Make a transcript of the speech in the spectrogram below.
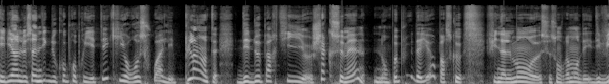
eh bien, le syndic de copropriété qui reçoit les plaintes des deux parties euh, chaque semaine, n'en peut plus d'ailleurs, parce que finalement, euh, ce sont vraiment des, des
